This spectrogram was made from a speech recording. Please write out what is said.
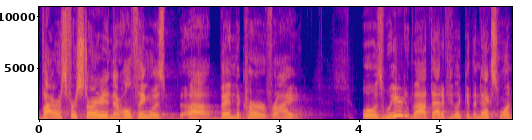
virus first started and their whole thing was uh, bend the curve, right? What was weird about that, if you look at the next one,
